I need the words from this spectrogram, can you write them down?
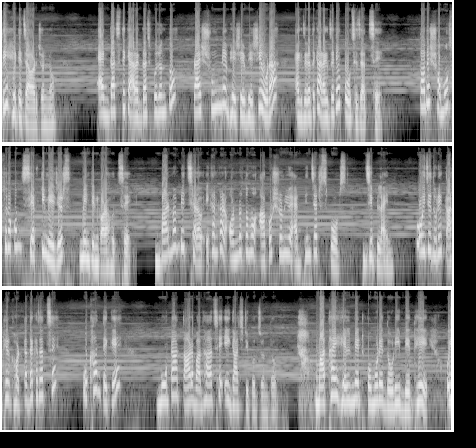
দিয়ে হেঁটে যাওয়ার জন্য। এক গাছ থেকে আরেক গাছ পর্যন্ত প্রায় শূন্যে ভেসে ভেসে ওরা এক জায়গা থেকে আরেক জায়গায় পৌঁছে যাচ্ছে। তবে সমস্ত রকম সেফটি মেজার্স মেনটেন করা হচ্ছে। বার্মা ব্রিজ ছাড়াও এখানকার অন্যতম আকর্ষণীয় অ্যাডভেঞ্চার স্পোর্টস জিপ লাইন ওই যে দূরে কাঠের ঘরটা দেখা যাচ্ছে, ওখান থেকে মোটা তার বাঁধা আছে এই গাছটি পর্যন্ত। মাথায় হেলমেট, কোমরে দড়ি বেঁধে ওই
